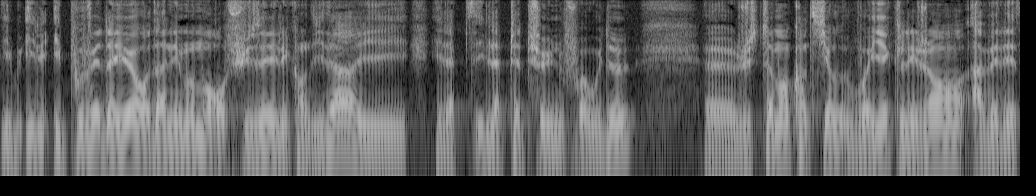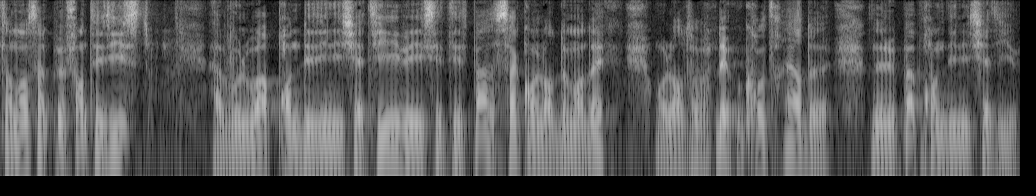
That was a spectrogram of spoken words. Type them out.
Il, pouvait d'ailleurs au dernier moment refuser les candidats. Il, l'a peut-être fait une fois ou deux. Euh, justement quand il voyait que les gens avaient des tendances un peu fantaisistes à vouloir prendre des initiatives et c'était pas ça qu'on leur demandait. On leur demandait au contraire de, de ne pas prendre d'initiative.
